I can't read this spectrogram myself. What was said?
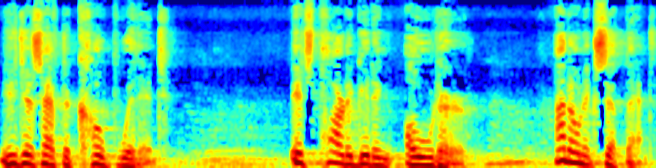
You just have to cope with it. It's part of getting older. I don't accept that.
